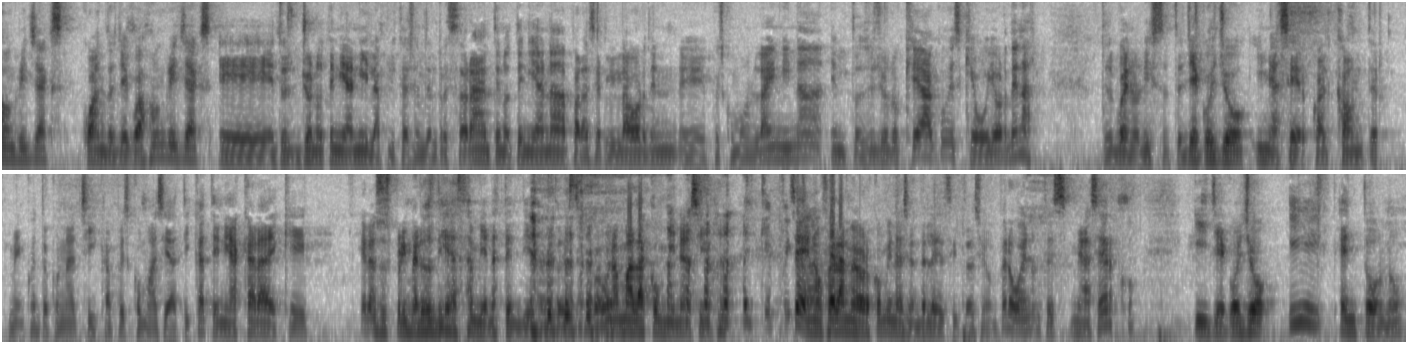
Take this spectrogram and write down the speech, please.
Hungry Jacks. Cuando llego a Hungry Jacks, eh, entonces yo no tenía ni la aplicación del restaurante, no tenía nada para hacer la orden eh, pues como online ni nada. Entonces yo lo que hago es que voy a ordenar. Entonces bueno, listo. Entonces llego yo y me acerco al counter. Me encuentro con una chica pues como asiática. Tenía cara de que eran sus primeros días también atendiendo, entonces fue una mala combinación. sí, no fue la mejor combinación de la situación, pero bueno, entonces me acerco y llego yo y entono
